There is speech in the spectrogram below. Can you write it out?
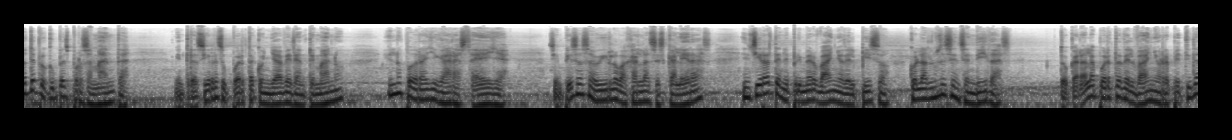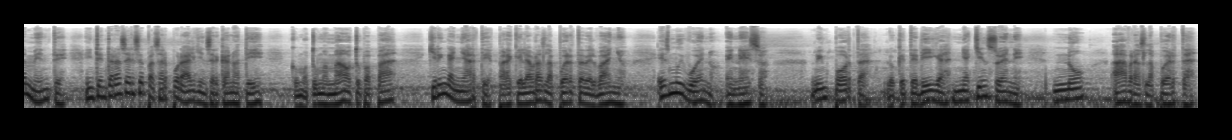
No te preocupes por Samantha. Mientras cierre su puerta con llave de antemano, él no podrá llegar hasta ella. Si empiezas a oírlo bajar las escaleras, enciérrate en el primer baño del piso, con las luces encendidas. Tocará la puerta del baño repetidamente e intentará hacerse pasar por alguien cercano a ti, como tu mamá o tu papá. Quiere engañarte para que le abras la puerta del baño. Es muy bueno en eso. No importa lo que te diga ni a quién suene, no abras la puerta.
